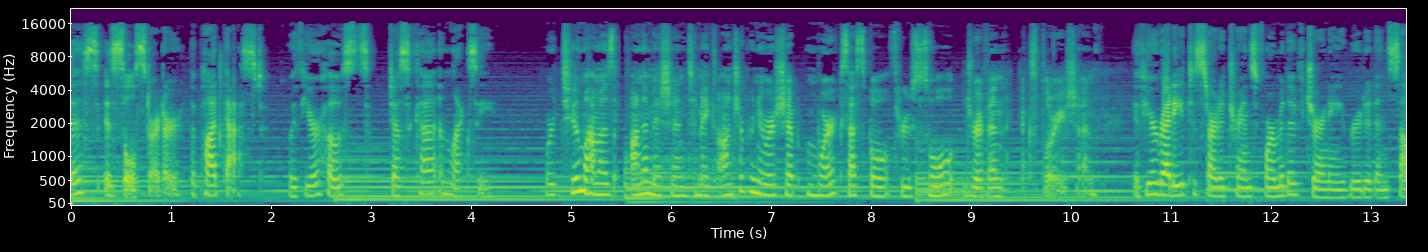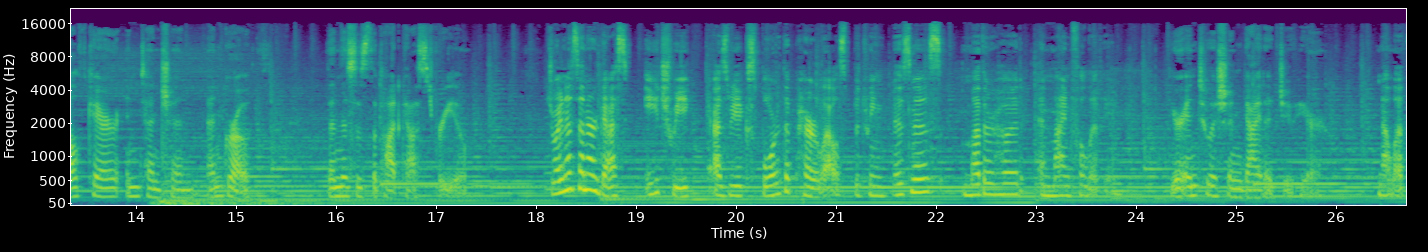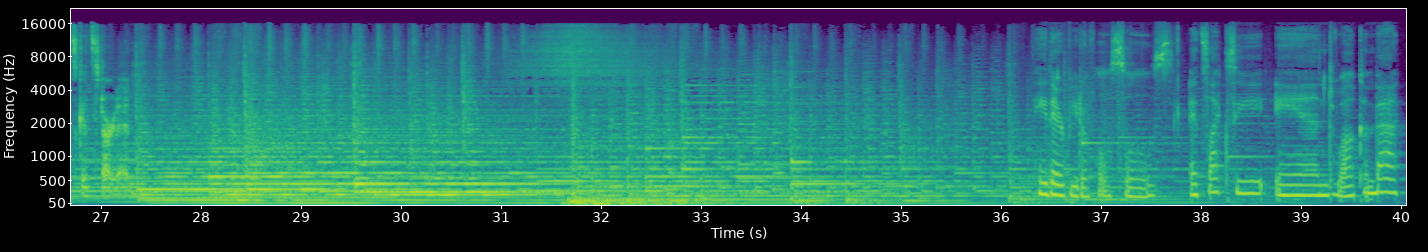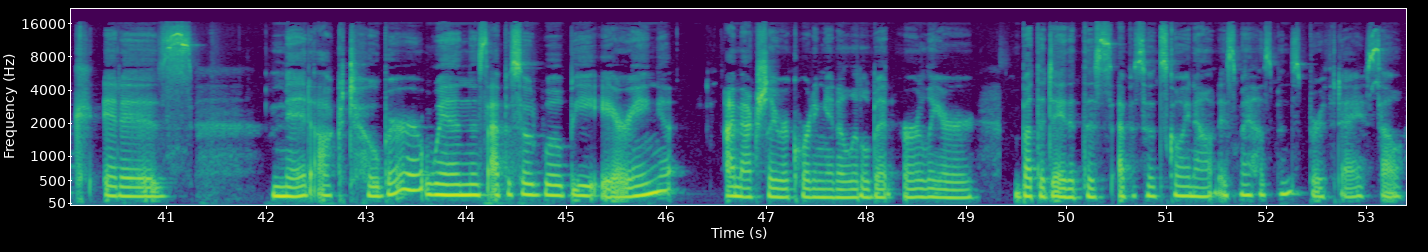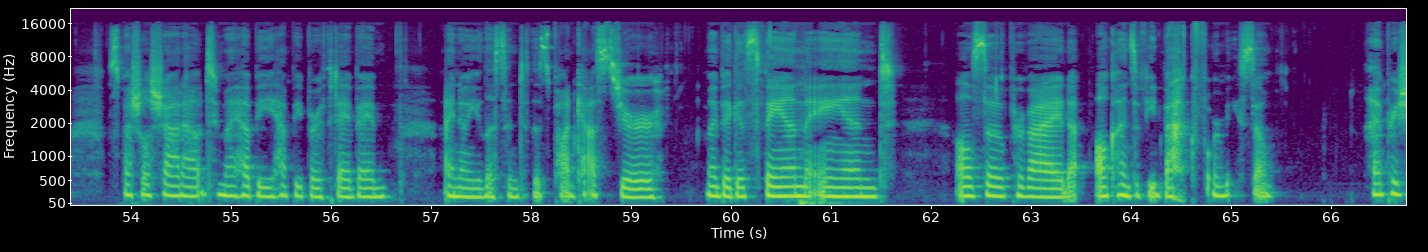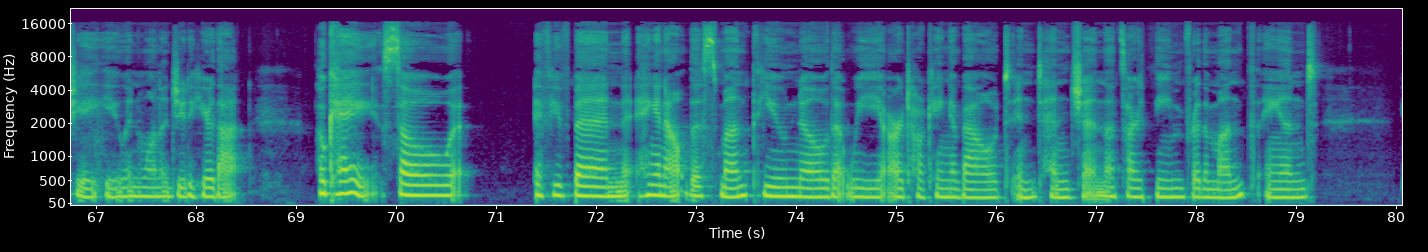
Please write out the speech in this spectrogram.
This is Soul Starter, the podcast, with your hosts, Jessica and Lexie. We're two mamas on a mission to make entrepreneurship more accessible through soul driven exploration. If you're ready to start a transformative journey rooted in self care, intention, and growth, then this is the podcast for you. Join us and our guests each week as we explore the parallels between business, motherhood, and mindful living. Your intuition guided you here. Now let's get started. Hey there, beautiful souls. It's Lexie, and welcome back. It is mid October when this episode will be airing. I'm actually recording it a little bit earlier, but the day that this episode's going out is my husband's birthday. So, special shout out to my hubby. Happy birthday, babe. I know you listen to this podcast. You're my biggest fan and also provide all kinds of feedback for me. So, I appreciate you and wanted you to hear that. Okay, so if you've been hanging out this month, you know that we are talking about intention. That's our theme for the month. And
